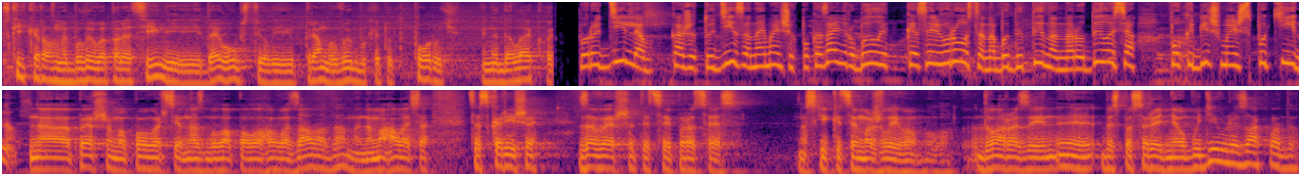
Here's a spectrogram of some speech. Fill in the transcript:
Скільки разів ми були в операційній, і де обстріли, і прямо вибухи тут поруч і недалеко. Породіллям, каже, тоді за найменших показань робили кесарю розтин, аби дитина народилася поки більш-менш спокійно. На першому поверсі в нас була пологова зала. Да? Ми намагалися це скоріше завершити цей процес, наскільки це можливо було. Два рази не безпосередньо у будівлю закладу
